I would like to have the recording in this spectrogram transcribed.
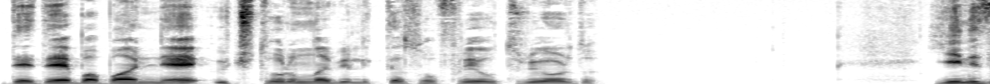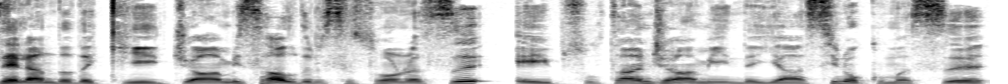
dede, babaanne, üç torunla birlikte sofraya oturuyordu. Yeni Zelanda'daki cami saldırısı sonrası Eyüp Sultan Camii'nde Yasin okuması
